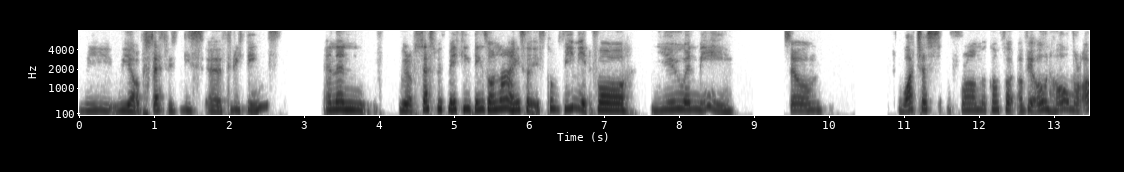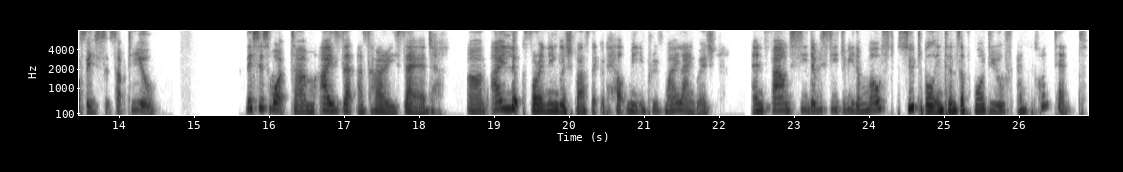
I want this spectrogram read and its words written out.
we we are obsessed with these uh, three things, and then we're obsessed with making things online, so it's convenient for you and me. So watch us from the comfort of your own home or office. It's up to you. This is what um, Aizat Azhari said. Um, I look for an English class that could help me improve my language and found CWC to be the most suitable in terms of modules and content.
